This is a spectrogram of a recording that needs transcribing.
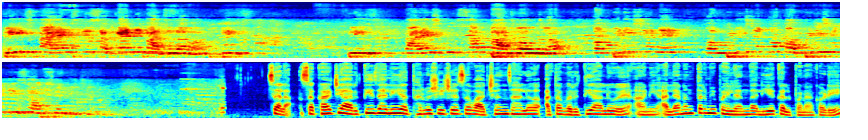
प्लीज सगळ्यांनी बाजूला प्लीज पेरेंट्स सब बाजू हो जाओ। कंपटीशन है कंपटीशन को कंपटीशन चला सकाळची आरती झाली अथर्वशीषाचं वाचन झालं आता वरती आलो आहे आणि आल्यानंतर मी पहिल्यांदा आली आहे कल्पनाकडे.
